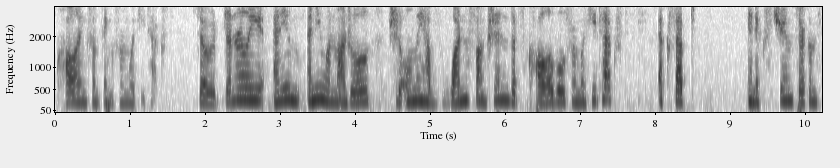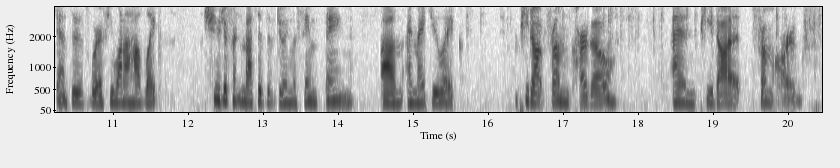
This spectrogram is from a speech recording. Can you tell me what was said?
calling something from Wikitext. So generally, any, any one module should only have one function that's callable from Wikitext, except in extreme circumstances where if you want to have like two different methods of doing the same thing, um, I might do like p dot from cargo and p dot from args.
